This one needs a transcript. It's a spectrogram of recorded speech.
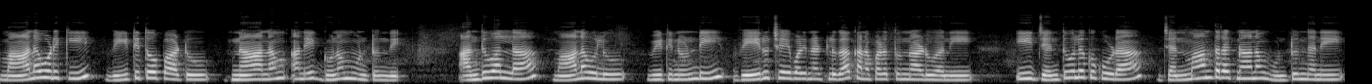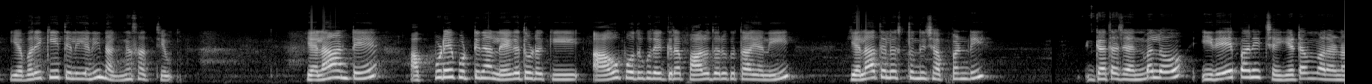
మానవుడికి వీటితో పాటు జ్ఞానం అనే గుణం ఉంటుంది. అందువల్ల మానవులు వీటి నుండి వేరు చేయబడినట్లుగా కనపడుతున్నాడు అని ఈ జంతువులకు కూడా జన్మాంతర జ్ఞానం ఉంటుందని ఎవరికీ తెలియని నగ్న సత్యం ఎలా అంటే అప్పుడే పుట్టిన లేగతుడకి ఆవు పొదుగు దగ్గర పాలు దొరుకుతాయని ఎలా తెలుస్తుంది చెప్పండి? గత జన్మలో ఇదే పని చెయ్యటం వలన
